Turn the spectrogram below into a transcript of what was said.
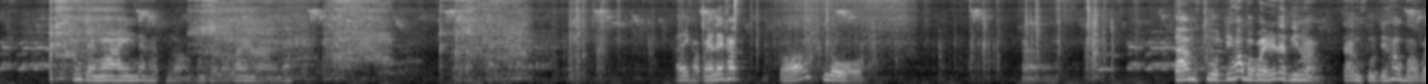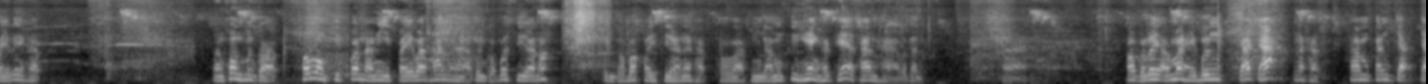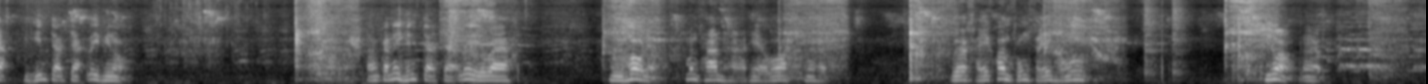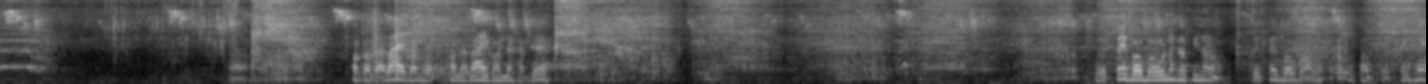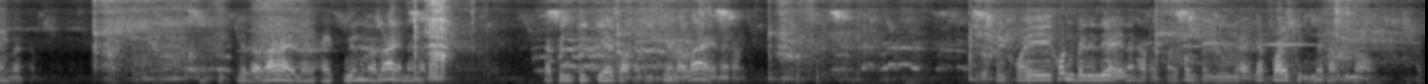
มันจะง่ายนะครับพี่น้องมันจะละลายง่ายนะใส่เข้าไปเลยครับสองกิโล อ่าตามสูตรที่เขาบอกไว้เลยนะพี่น้องตามสูตรที่เขาบอกไว้เลยครับบางคนเพิ่นก็เขาลงคลิปก้อนหนานี้ไปว่าท่านหาเพิ่นก็บ่เสือเนาะเพิ่นก็บ่คอยเสือนะครับเพราะว่าถึงแล้วมันคือแห้งคักแท้ท่านหาว่าท่านอ่าเขาก็เลยเอามาให้เบิ่งจะจะนะครับทำกันจะจะห้เห็นจะจะเลยพี่น้องทำกันให้เห็นจะจะเลยว่ามือเฮาเนี่ย มันทานหาแท้บ่นะครับเพื่อไขความสงสัยของ พี่น้องนะครับอ่าเขาก่อนละลายก่อนครับเข้าละลายก่อนนะครับเด้อเปิดไฟเบาๆนะครับพี่น้อง เปิดไฟเบาๆไม่ต้องเปิดไฟแห้งนะครับให้ขี้เกียร์ละลายในไฮฟุ้งละลายนะครับแต่เป็นขี้เกียร์ก่อนให้กีเกียร์ละลายนะครับเดี๋ยวค่อยๆค้นไปเรื่อยๆนะครับค่อยๆค้นไปเรื่อยๆอย่าปล่อยถิ่นนะครับพี่น้อง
